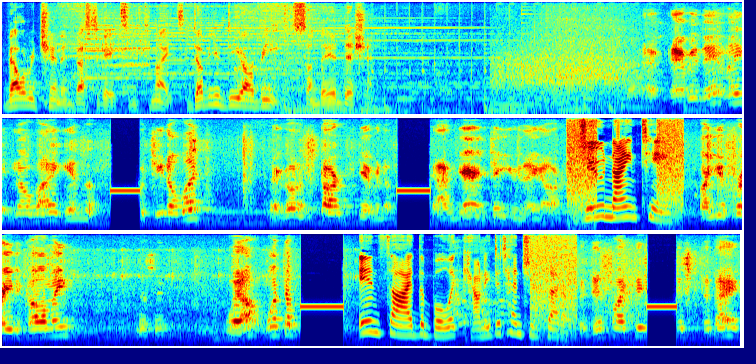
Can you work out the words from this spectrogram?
Valerie Chinn investigates in tonight's WDRB Sunday edition. Uh, evidently, nobody gives a f but you know what? They're going to start giving a f I guarantee you they are. June 19th. Are you afraid to call me? Yes, sir. Well, what the f inside the Bullitt County Detention Center. Just like this just today,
